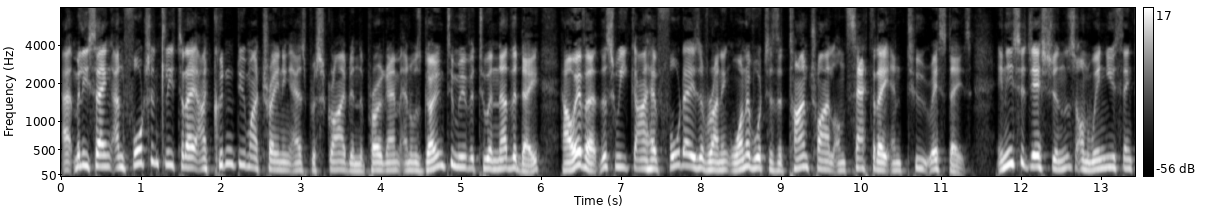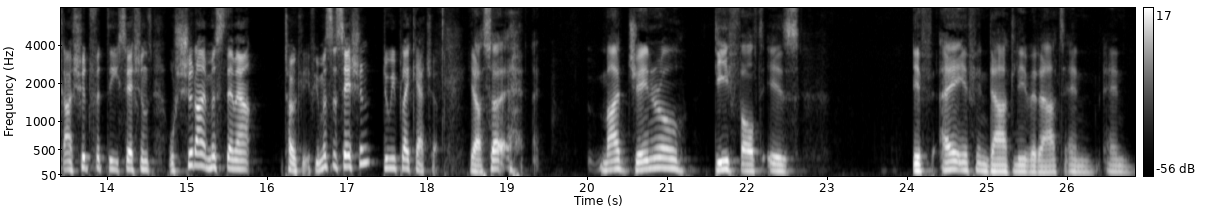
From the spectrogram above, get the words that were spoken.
Uh, Millie saying, Unfortunately, today I couldn't do my training as prescribed in the program and was going to move it to another day. However, this week I have four days of running, one of which is a time trial on Saturday and two rest days. Any suggestions on when you think I should fit these sessions or should I miss them out totally? If you miss a session, do we play catch up? Yeah, so my general default is if A, if in doubt, leave it out, and and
